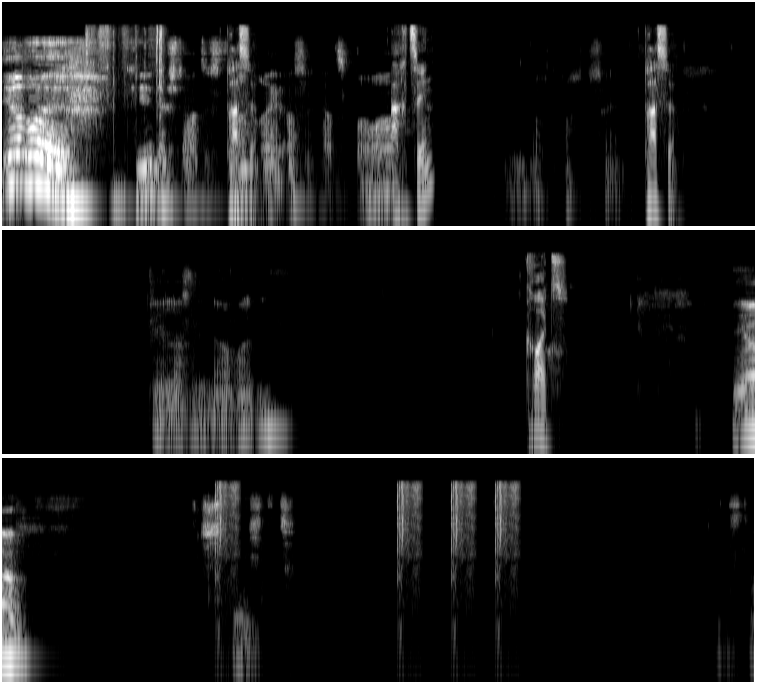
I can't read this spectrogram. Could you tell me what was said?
Jawohl. Okay, der Start ist da. Passe. 3 Asse, Herz, Bauer. 18. 8, 18. Passe. Wir lassen ihn arbeiten. Kreuz. Ja. Schlecht. Jetzt da.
